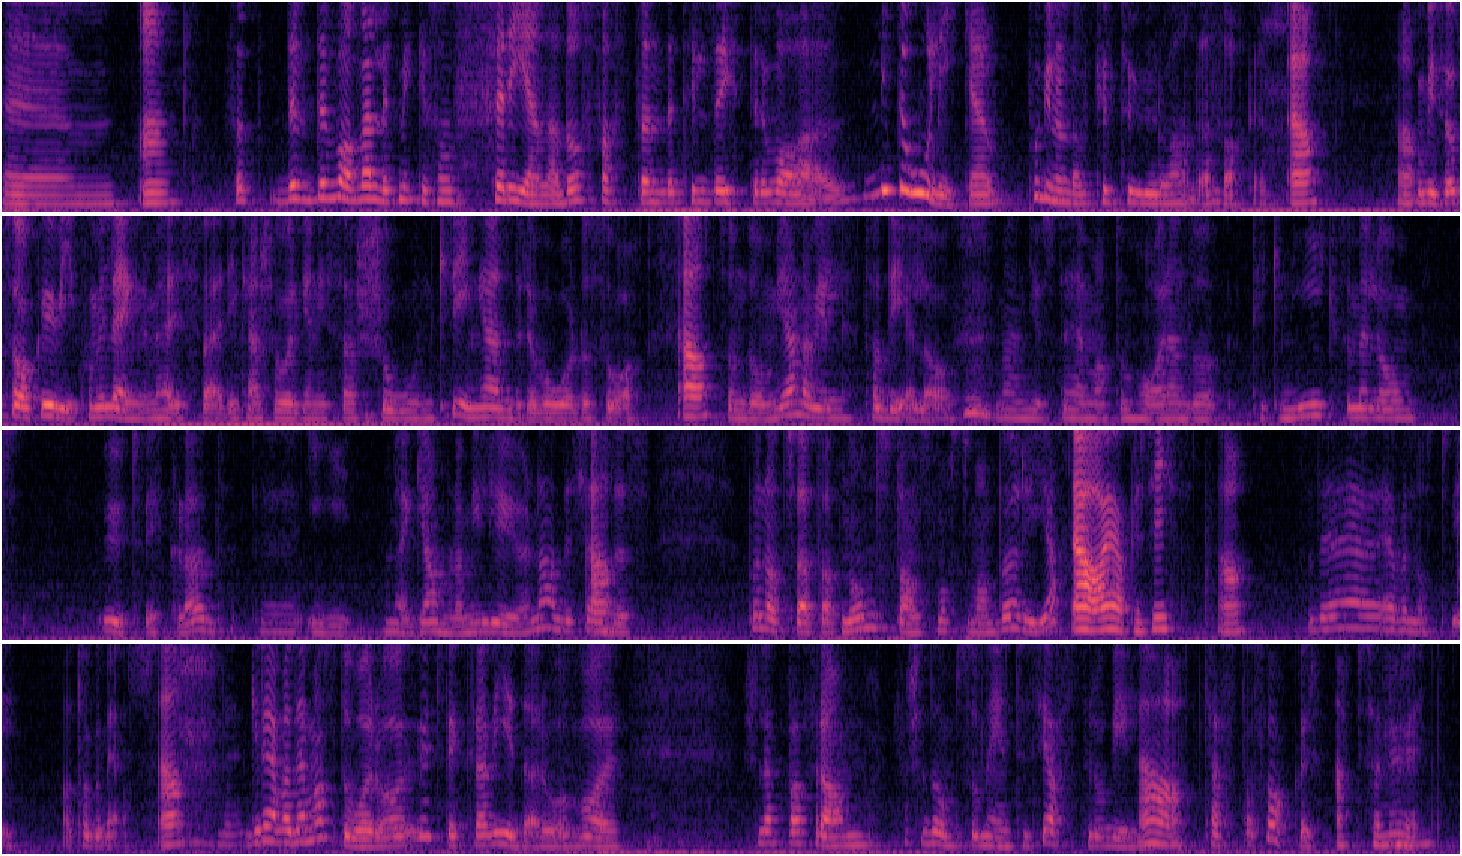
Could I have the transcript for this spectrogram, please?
Ehm, Mm. så att det, det var väldigt mycket som förenade oss fastän det till det yttre var lite olika på grund av kultur och andra saker. Ja. Och vissa saker har vi kommit längre med här i Sverige, kanske organisation kring äldrevård och så, Ja. som de gärna vill ta del av. Men just det här med att de har ändå teknik som är långt utvecklad eh, i de här gamla miljöerna. Det kändes på något sätt att någonstans måste man börja. Ja, ja precis. Ja. Så det är väl något vi har tagit med oss. Ja. Gräva där man står och utveckla vidare och vara, släppa fram kanske de som är entusiaster och vill Ja. testa saker. Absolut.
